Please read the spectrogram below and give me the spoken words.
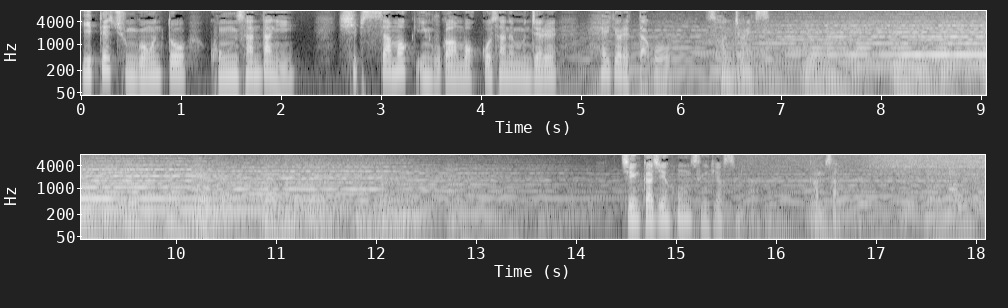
이때 중공은 또 공산당이 13억 인구가 먹고 사는 문제를 해결했다고 선전했습니다. 지금까지 홍승일이었습니다. 감사합니다.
